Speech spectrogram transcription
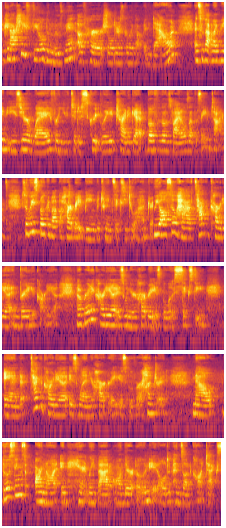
You can actually feel the movement of her shoulders going up and down. And so that might be an easier way for you to discreetly try to get both of those vitals at the same time. So we spoke about the heart rate being between 60 to 100. We also have tachycardia and bradycardia. Now bradycardia is when your heart rate is below 60 and tachycardia is when your heart rate is over 100. Now, those things are not inherently bad on their own. It all depends on context.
